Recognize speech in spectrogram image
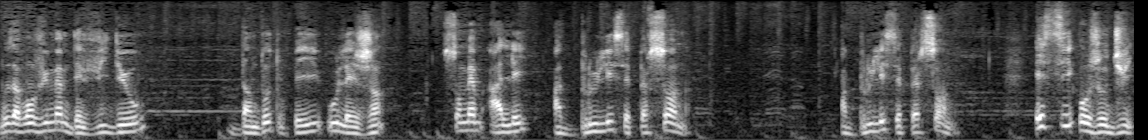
Nous avons vu même des vidéos dans d'autres pays où les gens sont même allés à brûler ces personnes. À brûler ces personnes. Et si aujourd'hui,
